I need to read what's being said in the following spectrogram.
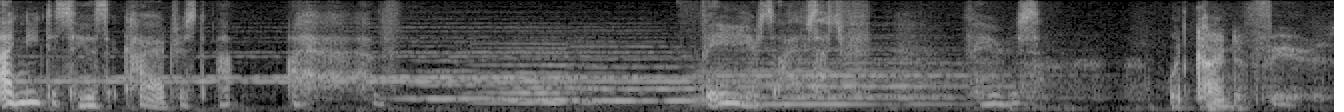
I need to see a psychiatrist. I, I have fears. I have such fears. What kind of fears?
